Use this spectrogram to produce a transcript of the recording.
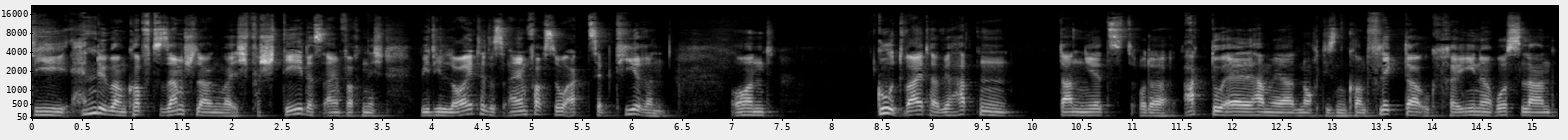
die Hände über den Kopf zusammenschlagen, weil ich verstehe das einfach nicht, wie die Leute das einfach so akzeptieren. Und Gut, weiter. Wir hatten dann jetzt oder aktuell haben wir ja noch diesen Konflikt da, Ukraine, Russland.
